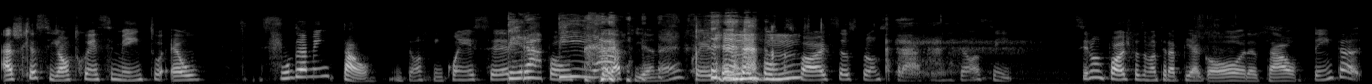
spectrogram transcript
Acho que assim, autoconhecimento é o fundamental. Então, assim, conhecer terapia, pontos, terapia né? Conhecer seus pontos uhum. fortes, seus pontos fracos. Então, assim, se não pode fazer uma terapia agora, tal, tenta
